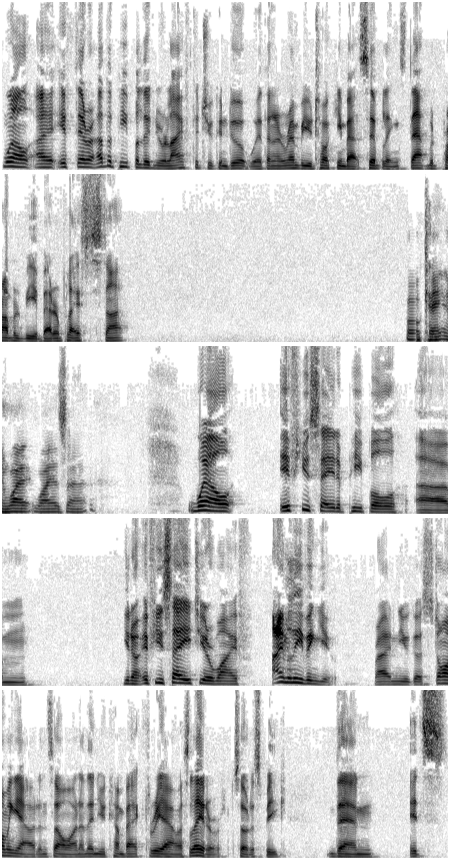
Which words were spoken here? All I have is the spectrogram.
Well, uh, if there are other people in your life that you can do it with, and I remember you talking about siblings, that would probably be a better place to start. Okay, and why why is that? Well, if you say to people, um, you know, if you say to your wife, I'm leaving you, right, and you go storming out and so on, and then you come back three hours later, so to speak, then it's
